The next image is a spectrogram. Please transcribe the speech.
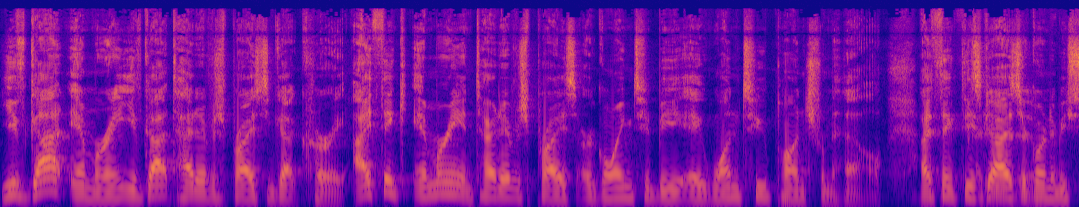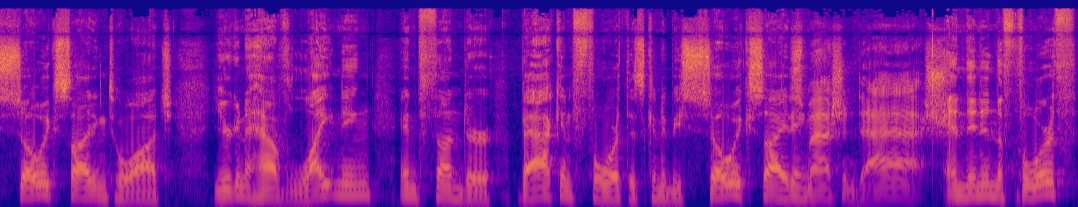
You've got Emery, you've got Ty Davis Price, you've got Curry. I think Emery and Ty Davis Price are going to be a one-two punch from hell. I think these guys are going to be so exciting to watch. You're going to have lightning and thunder back and forth. It's going to be so exciting. Smash and dash. And then in the fourth,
